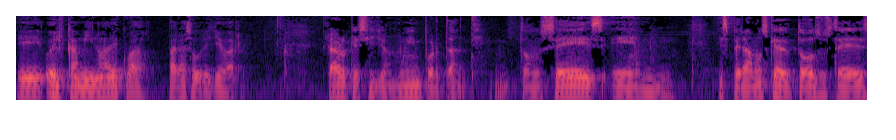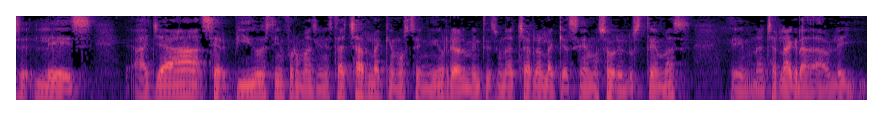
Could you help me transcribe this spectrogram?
el camino adecuado para sobrellevarlo. Claro que sí, John, muy importante. Entonces, em, esperamos que a todos ustedes les haya servido esta información, esta charla que hemos tenido. Realmente es una charla la que hacemos sobre los temas, eh, una charla agradable y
